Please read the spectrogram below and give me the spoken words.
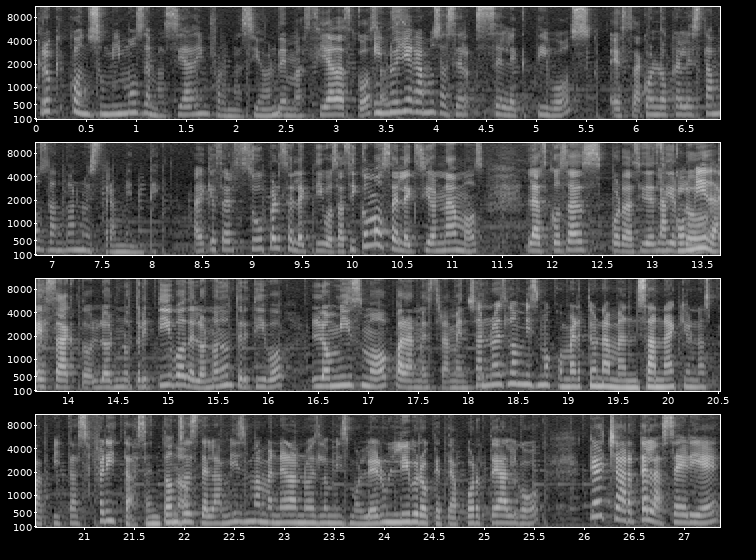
creo que consumimos demasiada información. Demasiadas cosas. Y no llegamos a ser selectivos con lo que le estamos dando a nuestra mente. Hay que ser súper selectivos, así como seleccionamos las cosas, por así decirlo. La comida. Exacto, lo nutritivo de lo no nutritivo, lo mismo para nuestra mente. O sea, no es lo mismo comerte una manzana que unas papitas fritas. Entonces, de la misma manera, no es lo mismo leer un libro que te aporte algo que echarte la serie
